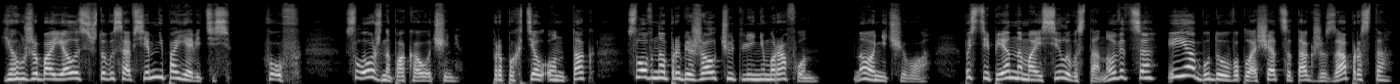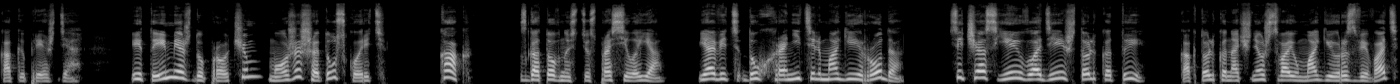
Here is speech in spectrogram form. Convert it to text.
«Я уже боялась, что вы совсем не появитесь». «Уф, сложно пока очень». Пропыхтел он так, словно пробежал чуть ли не марафон. Но ничего, постепенно мои силы восстановятся, и я буду воплощаться так же запросто, как и прежде. И ты, между прочим, можешь это ускорить». «Как?» — с готовностью спросила я. «Я ведь дух-хранитель магии рода. Сейчас ею владеешь только ты. Как только начнешь свою магию развивать,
